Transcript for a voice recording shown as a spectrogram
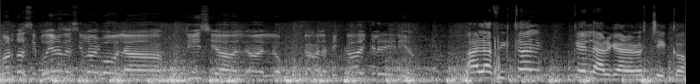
Marta, si pudieran decirle algo a la justicia, a la, a a fiscal, ¿qué le dirían? A la fiscal que largan a los chicos,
